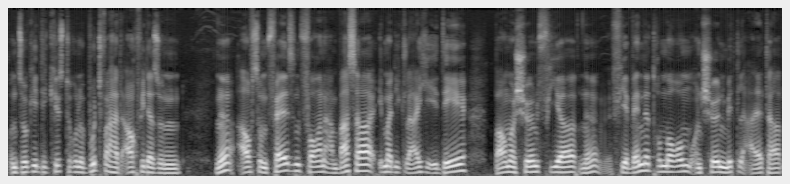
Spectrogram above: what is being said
und so geht die Küste runter. Budva hat auch wieder so ein, ne, auf so einem Felsen vorne am Wasser, immer die gleiche Idee. Bauen wir schön vier, ne, vier Wände drumherum und schön Mittelalter.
